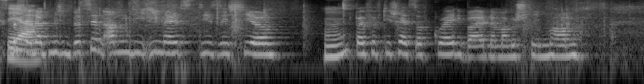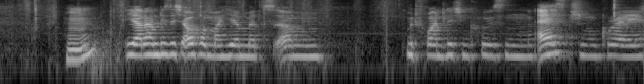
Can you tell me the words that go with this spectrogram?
Sehr. Das erinnert mich ein bisschen an die E-Mails, die sich hier bei Fifty Shades of Grey die beiden immer geschrieben haben. Ja, da haben die sich auch immer hier mit, ähm, mit freundlichen Grüßen. Echt? Christian Grey.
